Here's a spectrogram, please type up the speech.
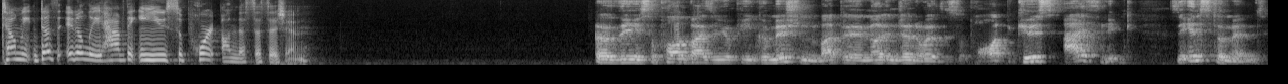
Tell me, does Italy have the EU support on this decision? Uh, the support by the European Commission, but uh, not in general the support, because I think the instrument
